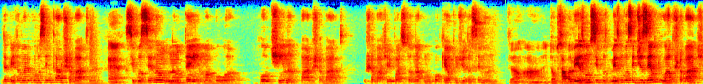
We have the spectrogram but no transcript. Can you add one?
Depende da maneira como você encara o Shabat, né? É, Se você não, não tem uma boa rotina para o Shabat, o Shabat ele pode se tornar como qualquer outro dia da semana. então, ah, então sábado... Mesmo, se, mesmo você dizendo que guarda o Shabat,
